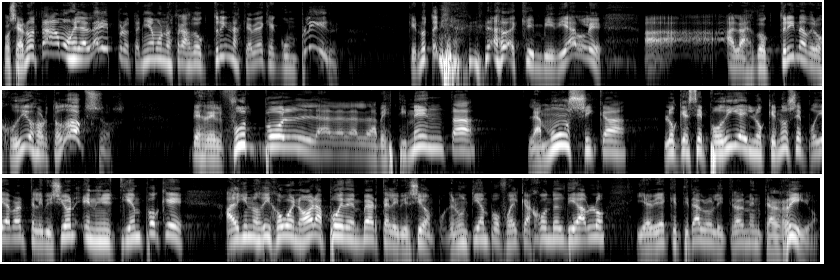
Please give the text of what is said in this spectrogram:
O sea, no estábamos en la ley, pero teníamos nuestras doctrinas que había que cumplir, que no tenían nada que envidiarle a, las doctrinas de los judíos ortodoxos. Desde el fútbol, la vestimenta, la música, lo que se podía y lo que no se podía ver televisión en el tiempo que alguien nos dijo, bueno, ahora pueden ver televisión, porque en un tiempo fue el cajón del diablo y había que tirarlo literalmente al río.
